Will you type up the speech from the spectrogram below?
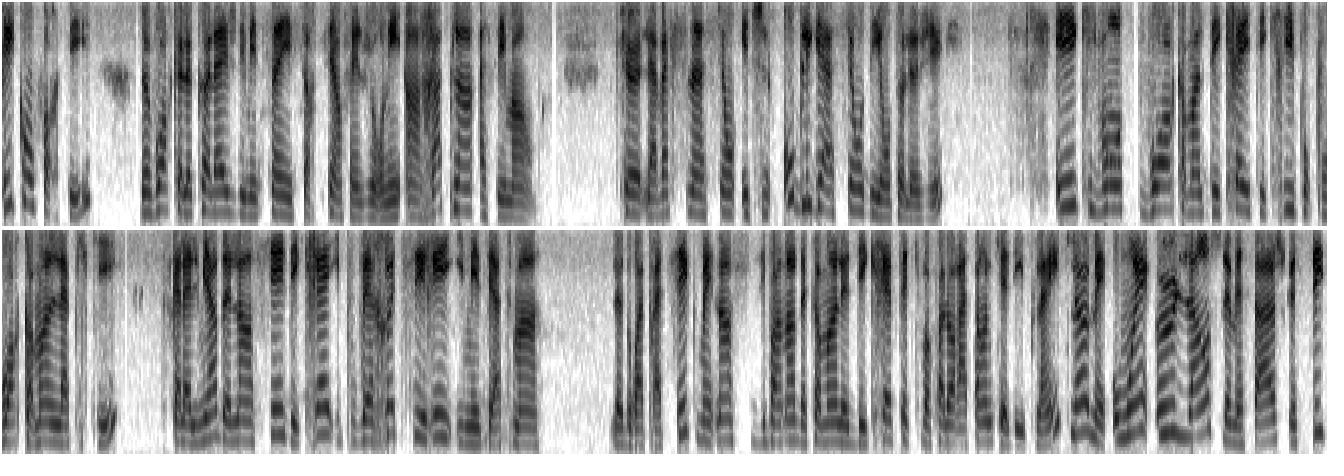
réconfortée de voir que le Collège des médecins est sorti en fin de journée en rappelant à ses membres que la vaccination est une obligation déontologique et qu'ils vont voir comment le décret est écrit pour pouvoir comment l'appliquer parce qu'à la lumière de l'ancien décret, ils pouvaient retirer immédiatement le droit pratique. Maintenant, dépendant de comment le décret, peut-être qu'il va falloir attendre qu'il y ait des plaintes, là, mais au moins, eux lancent le message que c'est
